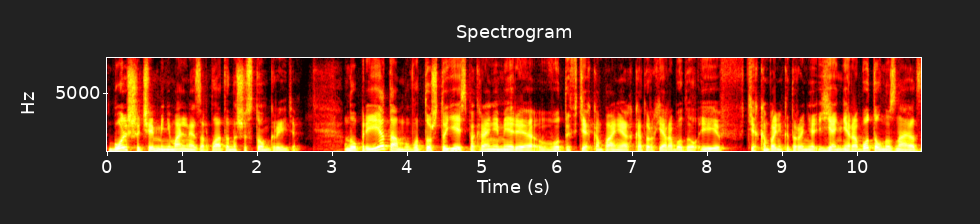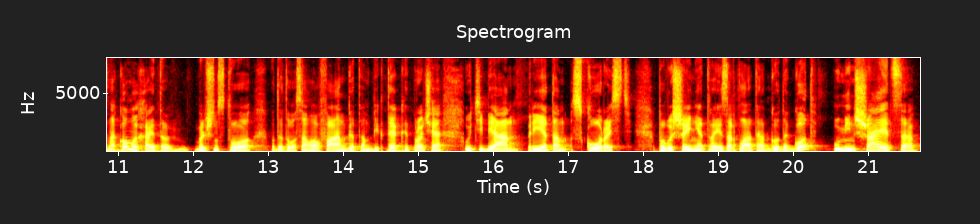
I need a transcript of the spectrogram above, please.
больше, чем минимальная зарплата на шестом грейде. Но при этом вот то, что есть, по крайней мере, вот и в тех компаниях, в которых я работал, и в тех компаниях, в которых я не работал, но знаю от знакомых, а это большинство вот этого самого фанга, там, Big Tech и прочее, у тебя при этом скорость повышения твоей зарплаты от года к год уменьшается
